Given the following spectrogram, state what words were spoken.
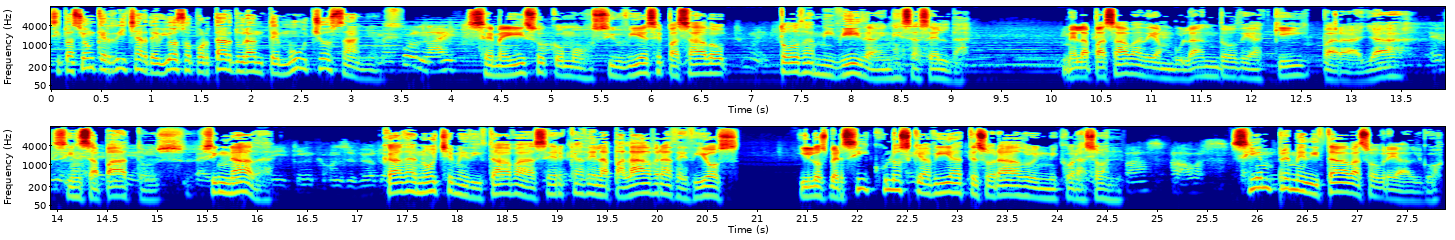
situación que Richard debió soportar durante muchos años. Se me hizo como si hubiese pasado toda mi vida en esa celda. Me la pasaba deambulando de aquí para allá, sin zapatos, sin nada. Cada noche meditaba acerca de la palabra de Dios y los versículos que había atesorado en mi corazón. Siempre meditaba sobre algo.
